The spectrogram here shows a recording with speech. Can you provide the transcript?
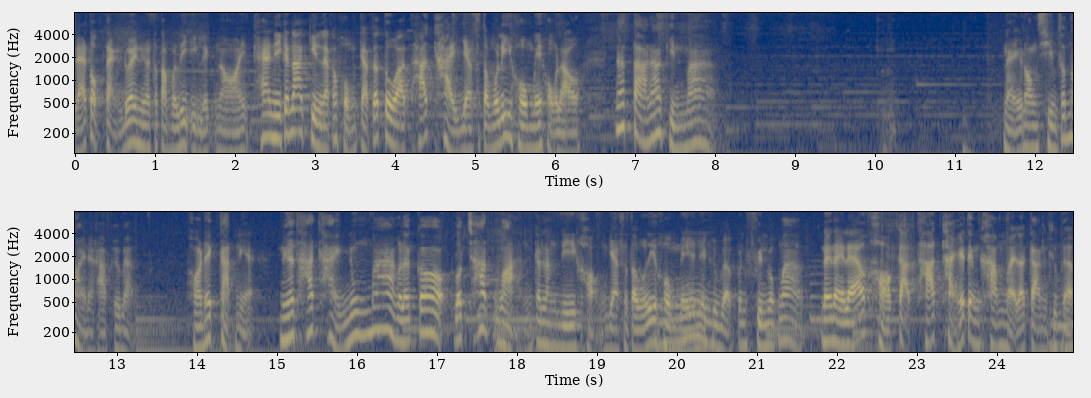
และตกแต่งด้วยเนื้อสตรอเบอรี่อีกเล็กน้อย แค่นี้ก็น่ากินแล้วครับผมกับเจ้าตัวทาร์ตไข่แยมสตรอเบอรี่โฮมเมดของเรา หน้าตาน่ากินมาก ไหนลองชิมสักหน่อยนะครับ คือแบบ พอได้กัดเนี่ย เนื้อทาร์ตไข่นุ่มมากแล้วก็รสชาติหวานกำลังดีของแยมสตรอเบอรี่โฮมเมดเนี่ยคือแบบมันฟินมากๆไหนๆแล้วขอกัดทาร์ตไข่ให้เต็มคำหน่อยละกันคือแบบ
